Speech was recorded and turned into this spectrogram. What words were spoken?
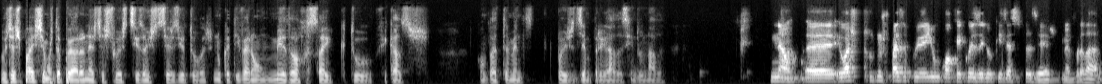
Os teus pais sempre te apoiaram nestas tuas decisões de seres youtuber? Nunca tiveram medo ou receio que tu ficasses completamente depois desempregado assim do nada? Não, uh, eu acho que os meus pais apoiariam qualquer coisa que eu quisesse fazer, na verdade.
